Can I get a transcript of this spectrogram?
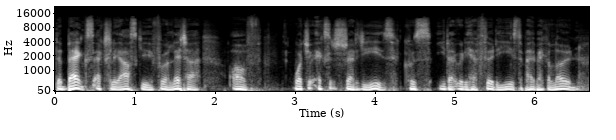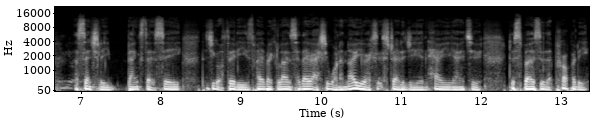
the banks actually ask you for a letter of what your exit strategy is because you don't really have 30 years to pay back a loan essentially banks don't see that you've got 30 years to pay back a loan, so they actually want to know your exit strategy and how you're going to dispose of that property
